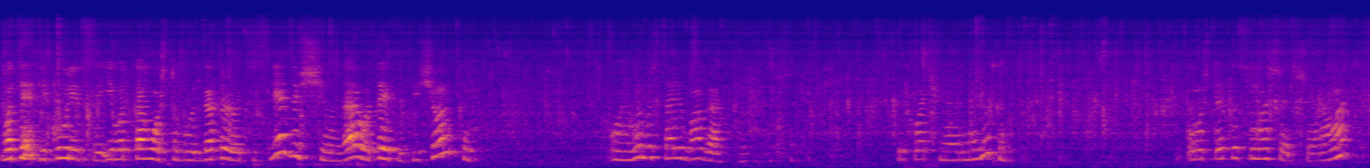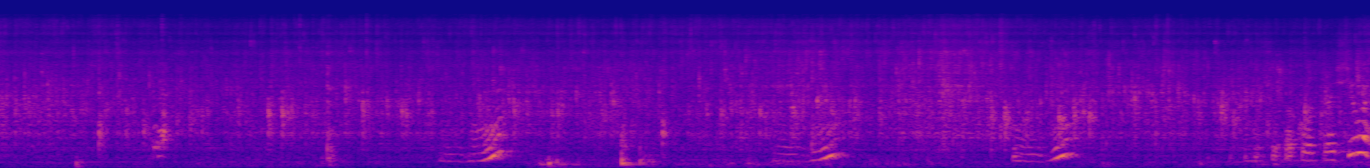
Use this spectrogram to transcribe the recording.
вот этой курицы и вот того, что будет готовиться следующего, да, вот этой печенкой, ой, мы бы стали богатыми. Прихвачу, наверное, люка, потому что это сумасшедший аромат. Угу. Угу. Все такое красивое.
